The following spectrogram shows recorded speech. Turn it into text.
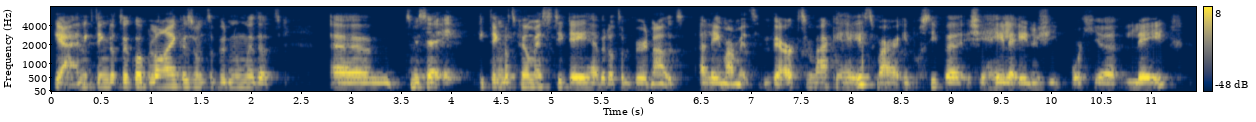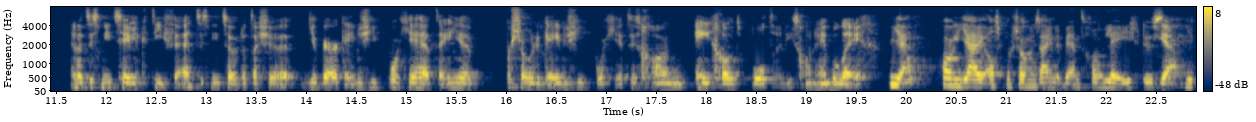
Ja, en ik denk dat het ook wel belangrijk is om te benoemen dat. Um, tenminste, ik, ik, denk dat veel mensen het idee hebben dat een burn-out alleen maar met werk te maken heeft. Maar in principe is je hele energiepotje leeg. En dat is niet selectief. Hè? Het is niet zo dat als je je werkenergiepotje hebt en je persoonlijke energiepotje. Het is gewoon één grote pot en die is gewoon helemaal leeg. Ja, gewoon jij als persoon zijnde bent gewoon leeg. Dus ja. je,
